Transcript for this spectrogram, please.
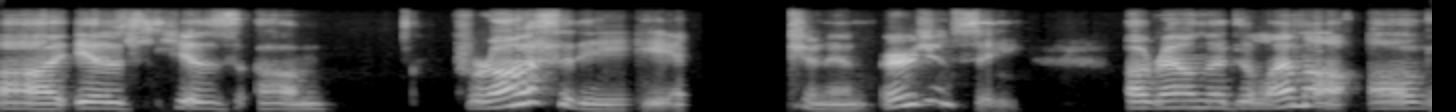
uh, is his um, ferocity and urgency around the dilemma of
